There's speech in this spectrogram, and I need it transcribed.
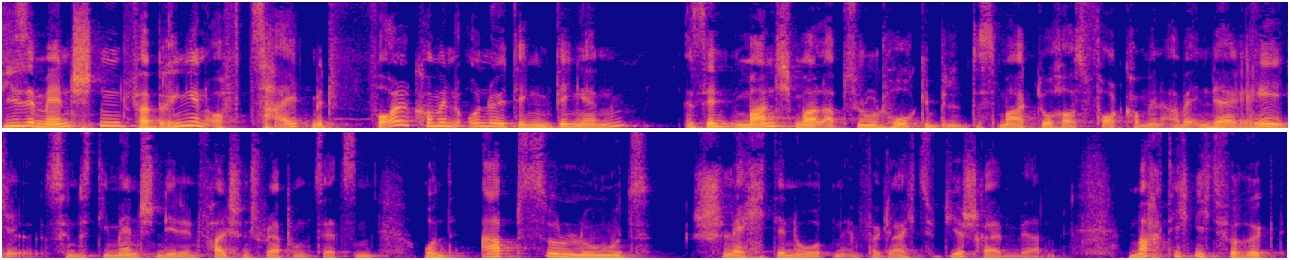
Diese Menschen verbringen oft Zeit mit vollkommen unnötigen Dingen, sind manchmal absolut hochgebildet, das mag durchaus vorkommen, aber in der Regel sind es die Menschen, die den falschen Schwerpunkt setzen und absolut schlechte Noten im Vergleich zu dir schreiben werden. Mach dich nicht verrückt,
